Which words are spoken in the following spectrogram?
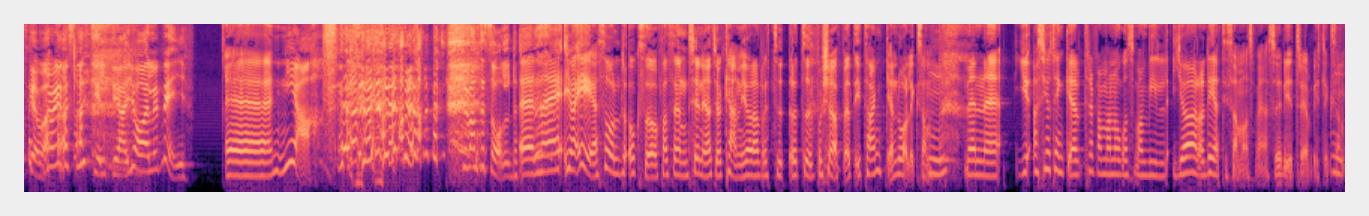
Ska jag Då bara. är det slutgiltiga, ja eller nej. Eh, nja. Du var inte såld. Eh, nej, jag är såld också, fast sen känner jag att jag kan göra en retur, retur på köpet i tanken då. Liksom. Men eh, alltså jag tänker, träffar man någon som man vill göra det tillsammans med så är det ju trevligt. Liksom.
